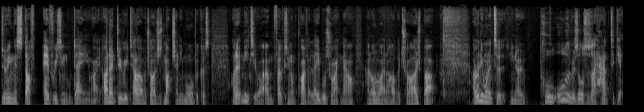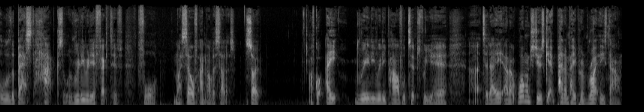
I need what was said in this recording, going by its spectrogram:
doing this stuff every single day, right? I don't do retail arbitrage as much anymore because I don't need to, right? I'm focusing on private labels right now and online arbitrage, but I really wanted to, you know, pull all the resources I had to get all of the best hacks that were really, really effective for myself and other sellers. So, I've got eight really, really powerful tips for you here uh, today. And uh, what I want you to do is get a pen and paper and write these down.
